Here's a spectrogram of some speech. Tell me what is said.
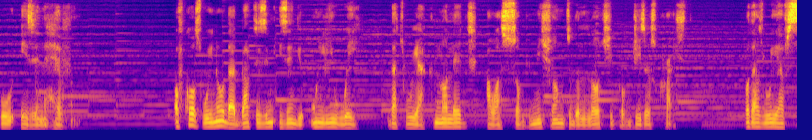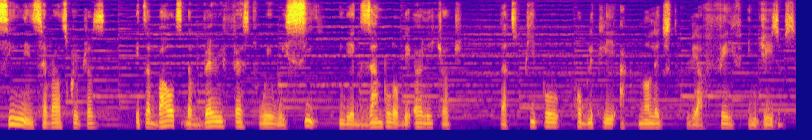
who is in heaven. Of course, we know that baptism isn't the only way that we acknowledge our submission to the Lordship of Jesus Christ. But as we have seen in several scriptures, it's about the very first way we see in the example of the early church that people publicly acknowledged their faith in Jesus.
